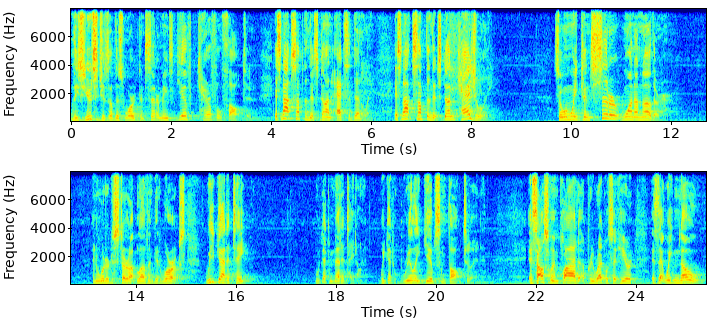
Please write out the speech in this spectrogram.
these usages of this word consider means give careful thought to. It's not something that's done accidentally, it's not something that's done casually. So when we consider one another in order to stir up love and good works, we've got to take, we've got to meditate on it. We've got to really give some thought to it. It's also implied a prerequisite here is that we know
